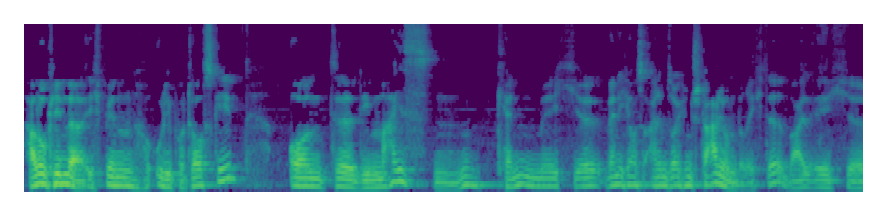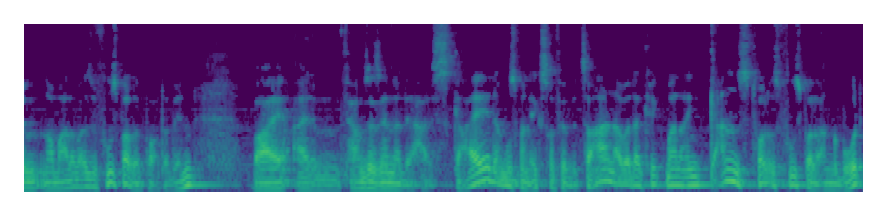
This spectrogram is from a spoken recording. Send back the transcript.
Hallo Kinder, ich bin Uli Potowski und äh, die meisten kennen mich, äh, wenn ich aus einem solchen Stadion berichte, weil ich äh, normalerweise Fußballreporter bin bei einem Fernsehsender, der heißt Sky. Da muss man extra für bezahlen, aber da kriegt man ein ganz tolles Fußballangebot.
